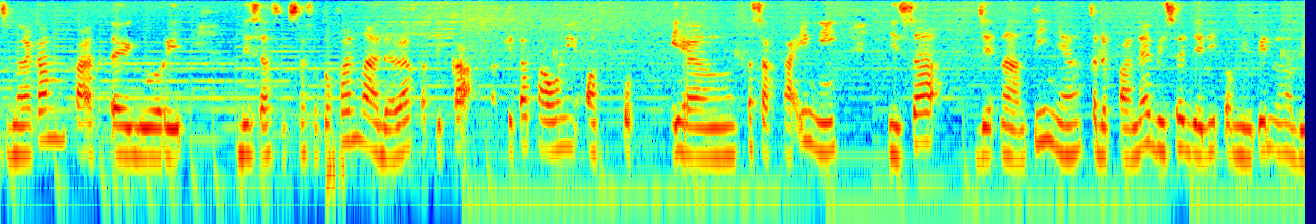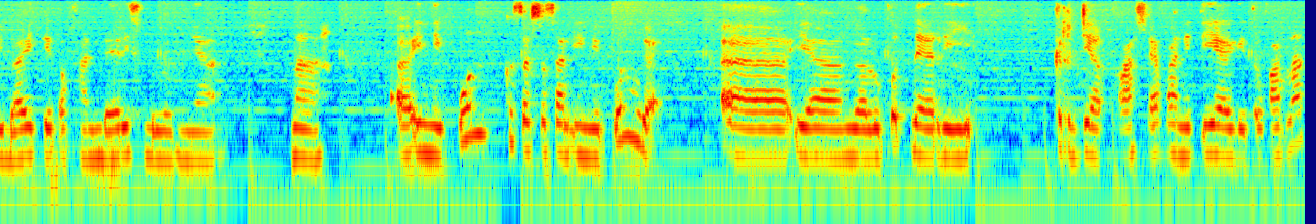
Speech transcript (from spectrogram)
sebenarnya kan kategori bisa sukses itu kan adalah ketika kita tahu nih output yang peserta ini bisa nantinya ke depannya bisa jadi pemimpin yang lebih baik gitu kan dari sebelumnya. Nah eh, ini pun kesuksesan ini pun nggak eh, ya nggak luput dari kerja kerasnya panitia gitu. Karena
